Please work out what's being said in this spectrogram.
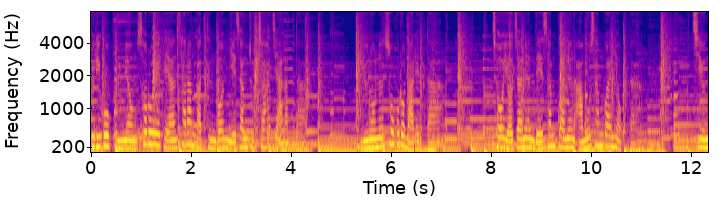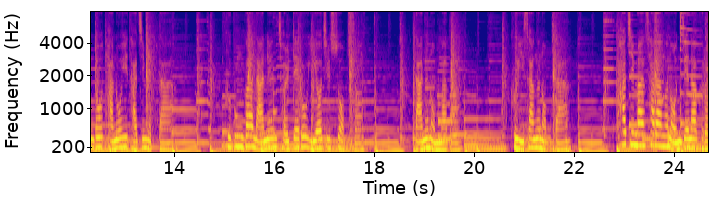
그리고 분명 서로에 대한 사랑 같은 건 예상조차 하지 않았다. 윤호는 속으로 말했다. 저 여자는 내 삶과는 아무 상관이 없다. 지은도 단호히 다짐했다. 그분과 나는 절대로 이어질 수 없어. 나는 엄마다. 그 이상은 없다. 하지만 사랑은 언제나 그렇듯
